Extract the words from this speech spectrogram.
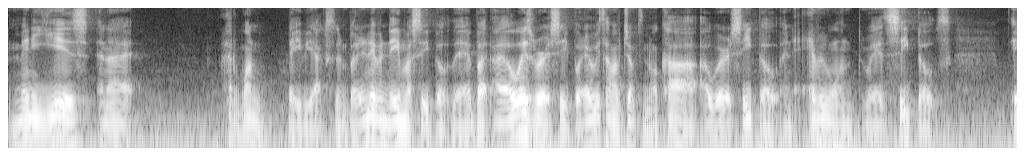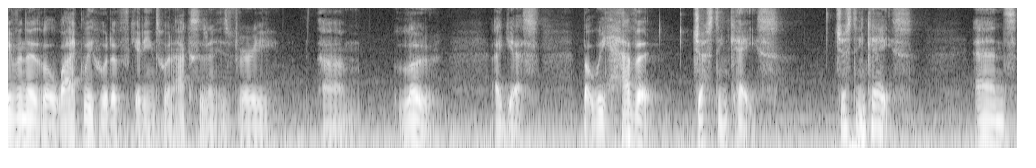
many years, and I had one baby accident, but I didn't even need my seatbelt there. But I always wear a seatbelt. Every time I've jumped into a car, I wear a seatbelt, and everyone wears seatbelts, even though the likelihood of getting into an accident is very um, low, I guess. But we have it just in case, just in case, and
